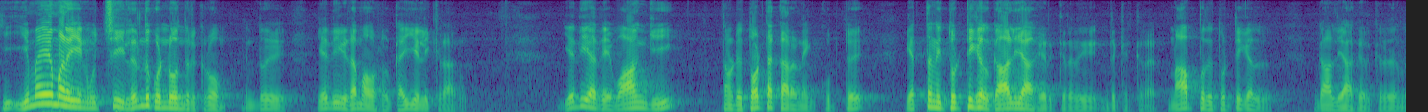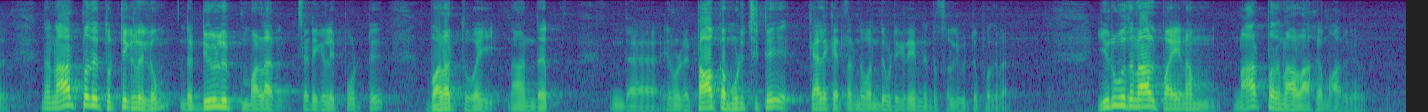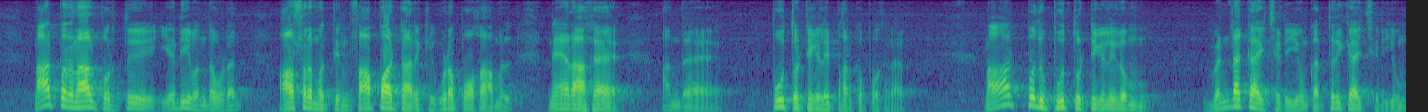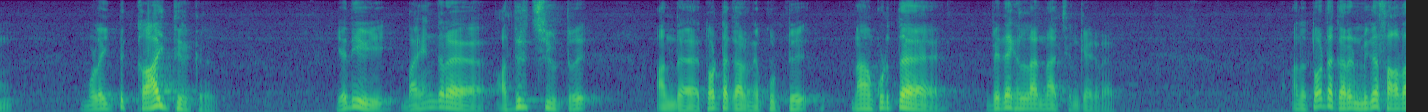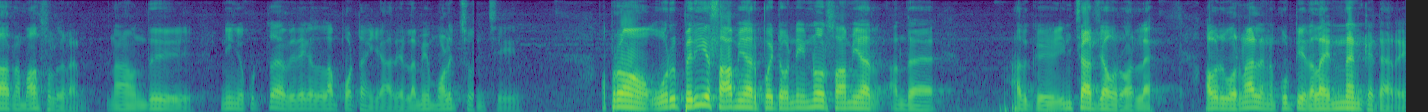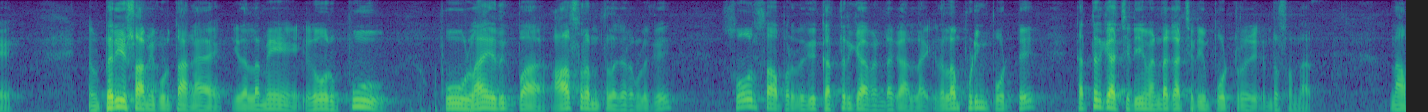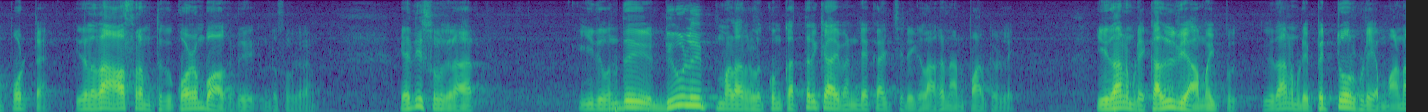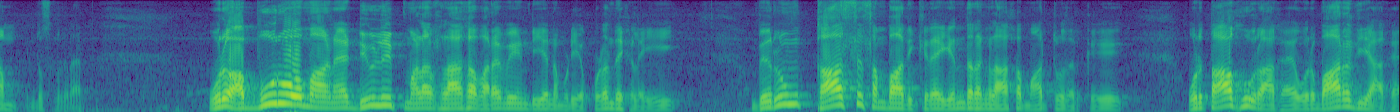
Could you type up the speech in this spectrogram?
இ- இமயமலையின் உச்சியிலிருந்து கொண்டு வந்திருக்கிறோம் என்று எதியிடம் அவர்கள் கையளிக்கிறார்கள். எதி அதை வாங்கி தன்னுடைய தோட்டக்காரனை கூப்பிட்டு எத்தனை தொட்டிகள் காலியாக இருக்கிறது என்று கேட்கிறார். நாற்பது தொட்டிகள் காலியாக இருக்கிறது என்று. இந்த நாற்பது தொட்டிகளிலும் இந்த டியூலிப் மலர் செடிகளை போட்டு வளர்த்துவை நான் இந்த இந்த என்னுடைய டாக்கை முடிச்சுட்டு கேலிக்கட்லேருந்து வந்து விடுகிறேன் என்று சொல்லிவிட்டு போகிறார். இருபது நாள் பயணம் நாற்பது நாளாக மாறுகிறது. நாற்பது நாள் பொறுத்து எதி வந்தவுடன் ஆசிரமத்தின் சாப்பாட்டு அறைக்கு கூட போகாமல் நேராக அந்த பூத்தொட்டிகளை பார்க்க போகிறார். நாற்பது பூத்தொட்டிகளிலும் வெண்டைக்காய் செடியும் கத்திரிக்காய் செடியும் முளைத்து காய்த்திருக்கிறது. எதி பயங்கர அதிர்ச்சியுற்று அந்த தோட்டக்காரனை கூப்பிட்டு நான் கொடுத்த விதைகள்லாம் என்னாச்சுன்னு கேட்குறாரு. அந்த தோட்டக்காரன் மிக சாதாரணமாக சொல்கிறான். நான் வந்து நீங்கள் கொடுத்த விதைகள்லாம் போட்டேன் ஐயா அது எல்லாமே முளைச்சி வந்துச்சு. அப்புறம் ஒரு பெரிய சாமியார் போயிட்ட உடனே இன்னொரு சாமியார் அந்த அதுக்கு இன்சார்ஜாக ஒரு வரல அவர் ஒரு நாள் என்னை கூப்பிட்டு இதெல்லாம் என்னன்னு கேட்டார். பெரிய சாமி கொடுத்தாங்க. இதெல்லாமே ஏதோ ஒரு பூ. பூவெலாம் எதுக்குப்பா? ஆசிரமத்தில் இருக்கிறவங்களுக்கு சோறு சாப்பிட்றதுக்கு கத்திரிக்காய் வெண்டைக்காய் இல்லை. இதெல்லாம் புடிங்கி போட்டு கத்திரிக்காய் செடியும் வெண்டைக்காய் செடியும் போட்டுரு என்று சொன்னார். நான் போட்டேன். இதில் தான் ஆசிரமத்துக்கு குழம்பு ஆகுது என்று சொல்கிறான். எதி சொல்கிறார் இது வந்து டியூலிப் மலர்களுக்கும் கத்திரிக்காய் வெண்டைக்காய் செடிகளாக நான் பார்க்கவில்லை. இதுதான் நம்முடைய கல்வி அமைப்பு இதுதான் நம்முடைய பெற்றோர்களுடைய மனம் என்று சொல்கிறார். ஒரு அபூர்வமான டியூலிப் மலர்களாக வரவேண்டிய நம்முடைய குழந்தைகளை வெறும் காசு சம்பாதிக்கிற இயந்திரங்களாக மாற்றுவதற்கு ஒரு தாகூராக ஒரு பாரதியாக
